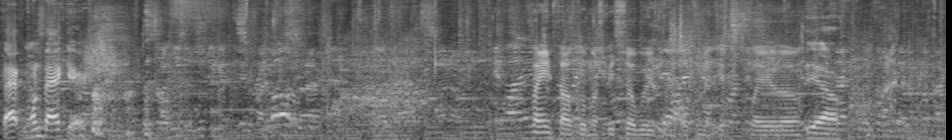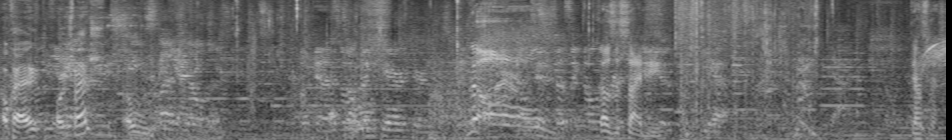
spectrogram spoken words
Back one back air. Playing Falco must be so weird for an Ultimate Kick player, though. Yeah. Okay. Forward smash. Oh. No! That was a side B. That was nice.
